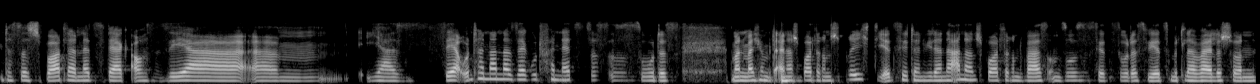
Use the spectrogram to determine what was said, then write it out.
dass das Sportlernetzwerk auch sehr, ähm, ja, sehr untereinander sehr gut vernetzt ist. Es ist so, dass man manchmal mit einer mhm. Sportlerin spricht, die erzählt dann wieder einer anderen Sportlerin was. Und so ist es jetzt so, dass wir jetzt mittlerweile schon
